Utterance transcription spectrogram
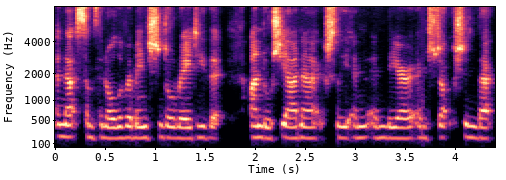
and that's something Oliver mentioned already. That and Oceana actually in, in their introduction that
